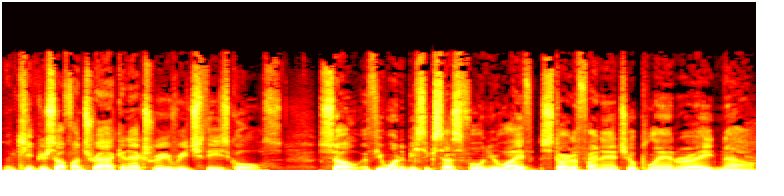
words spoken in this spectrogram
and keep yourself on track and actually reach these goals. So, if you want to be successful in your life, start a financial plan right now.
